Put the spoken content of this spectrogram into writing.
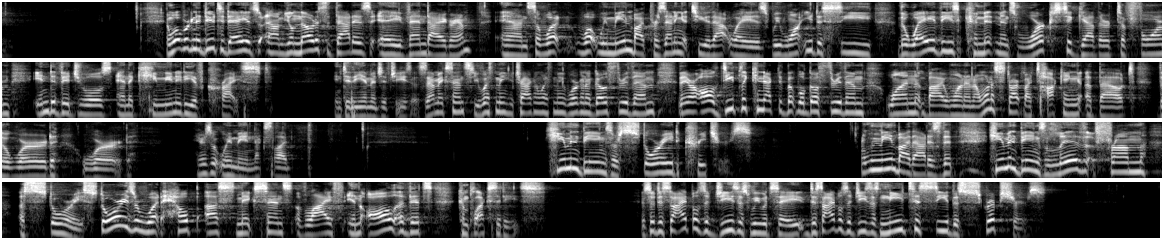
And what we're going to do today is um, you'll notice that that is a Venn diagram. And so, what, what we mean by presenting it to you that way is we want you to see the way these commitments work together to form individuals and a community of Christ into the image of Jesus. Does that make sense? You with me? You tracking with me? We're going to go through them. They are all deeply connected, but we'll go through them one by one. And I want to start by talking about the word word. Here's what we mean. Next slide. Human beings are storied creatures. What we mean by that is that human beings live from a story. Stories are what help us make sense of life in all of its complexities. And so, disciples of Jesus, we would say, disciples of Jesus need to see the scriptures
